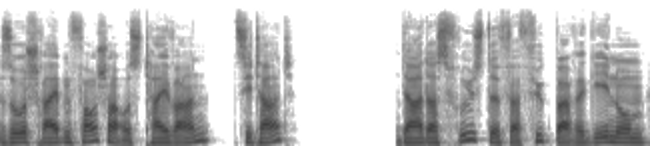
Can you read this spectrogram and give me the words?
So schreiben Forscher aus Taiwan: Zitat da das früheste verfügbare Genom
